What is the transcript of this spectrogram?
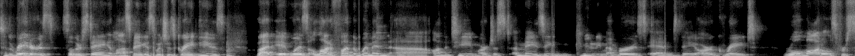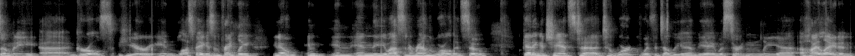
to the Raiders. So they're staying in Las Vegas, which is great news. But it was a lot of fun. The women uh, on the team are just amazing community members, and they are great role models for so many uh, girls here in Las Vegas, and frankly, you know, in in in the U.S. and around the world. And so getting a chance to to work with the WNBA was certainly a, a, highlight and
